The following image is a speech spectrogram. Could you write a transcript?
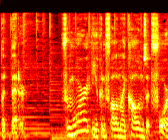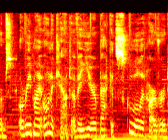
but better. For more, you can follow my columns at Forbes or read my own account of a year back at school at Harvard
